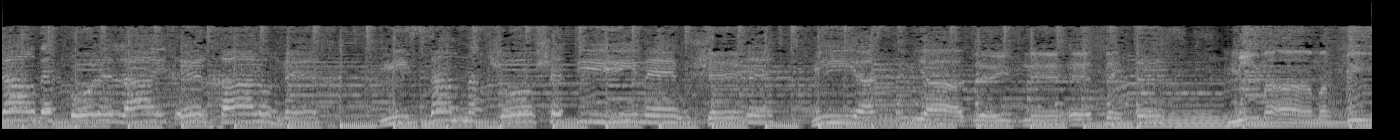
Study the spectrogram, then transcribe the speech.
שר בקול אלייך אל חלונך, מי שם נפשו שתהיי מאושרת, מי ישים יד ויבנה את ביתך. ממעמקים.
